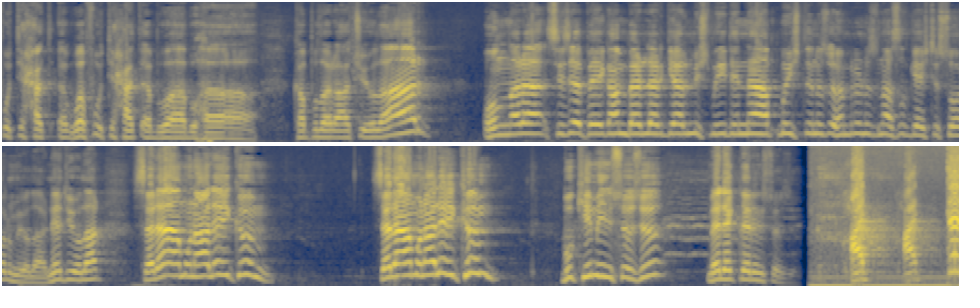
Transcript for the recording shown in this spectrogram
futihat ve futihat ebvâbuhâ kapıları açıyorlar. Onlara size peygamberler gelmiş miydi, ne yapmıştınız, ömrünüz nasıl geçti sormuyorlar. Ne diyorlar? Selamun aleyküm. Selamun aleyküm. Bu kimin sözü? Meleklerin sözü. Hat, hatta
